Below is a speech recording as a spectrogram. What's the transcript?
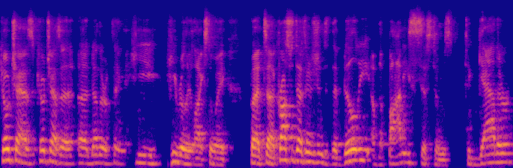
coach has coach has a, another thing that he he really likes the way. But uh, CrossFit definition is the ability of the body systems to gather,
